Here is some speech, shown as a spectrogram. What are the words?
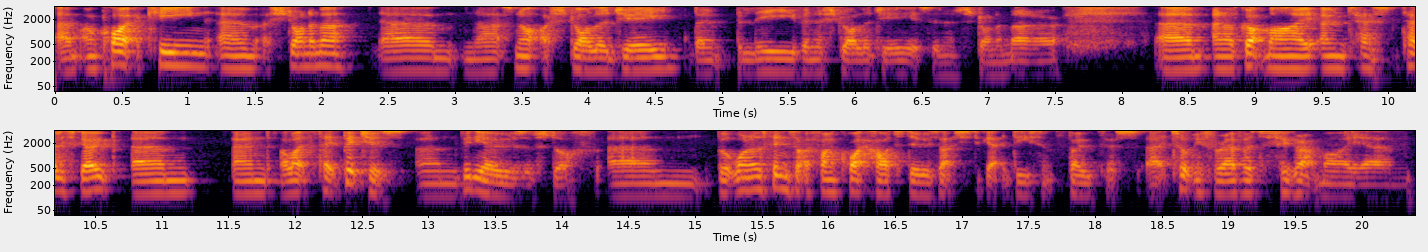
um, I'm quite a keen um, astronomer. Um, no, it's not astrology, I don't believe in astrology, it's an astronomer. And I've got my own telescope and I like to take pictures and videos of stuff. Um, but one of the things that I find quite hard to do is actually to get a decent focus. Uh, it took me forever to figure out my um,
